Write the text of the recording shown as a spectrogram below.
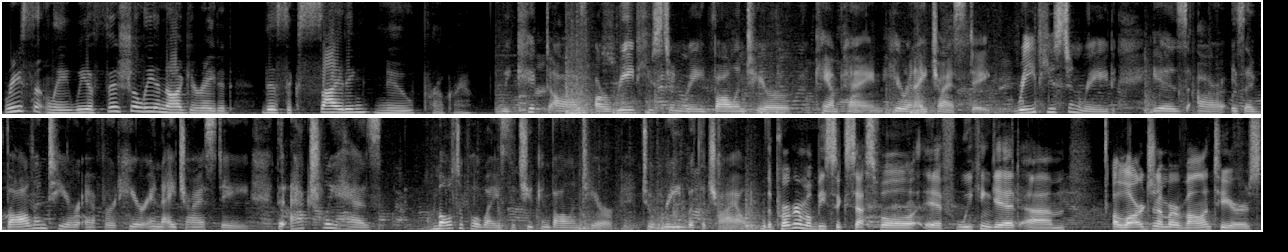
Recently, we officially inaugurated this exciting new program. We kicked off our Read Houston Read volunteer campaign here in HISD. Read Houston Read is, our, is a volunteer effort here in HISD that actually has multiple ways that you can volunteer to read with a child. The program will be successful if we can get um, a large number of volunteers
